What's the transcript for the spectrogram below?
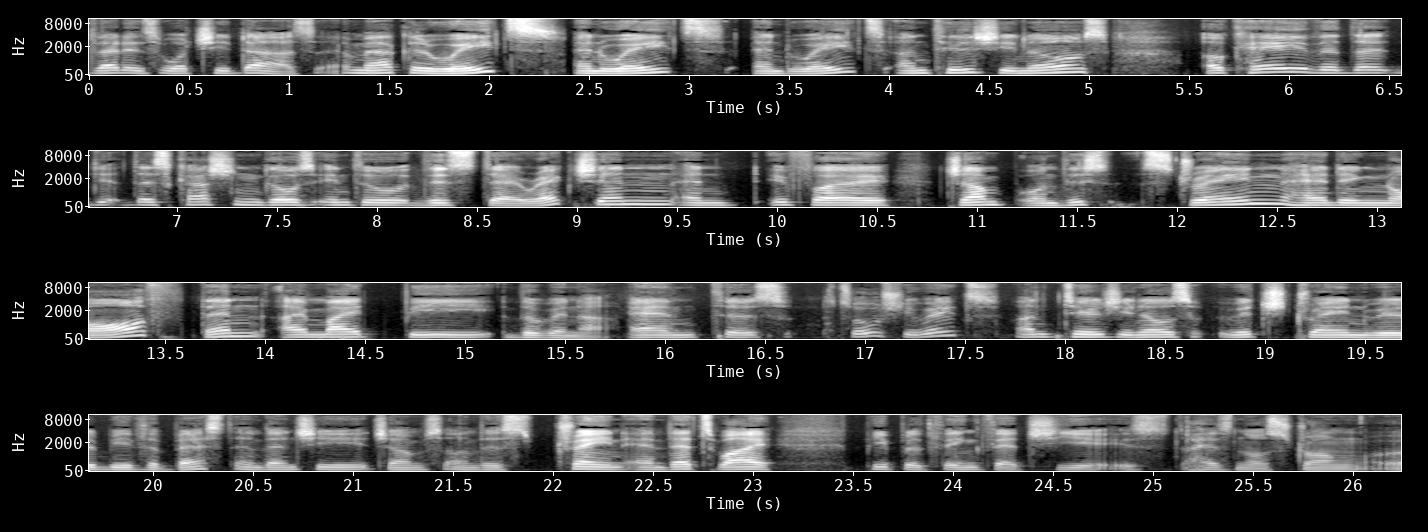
that is what she does. Merkel waits and waits and waits until she knows okay, the, the, the, discussion goes into this direction, and if I jump on this strain heading north, then I might be the winner. And uh, so she waits until she knows which train will be the best, and then she jumps on this train. And that's why people think that she is, has no strong uh,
